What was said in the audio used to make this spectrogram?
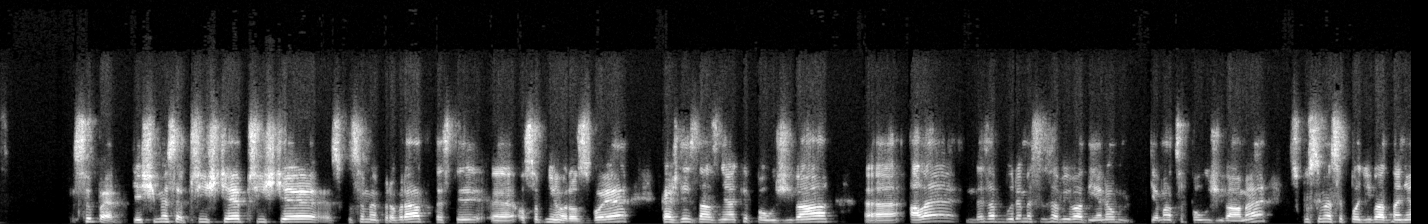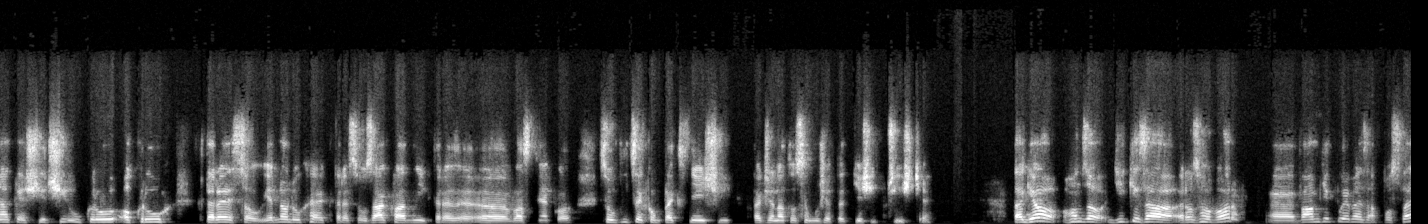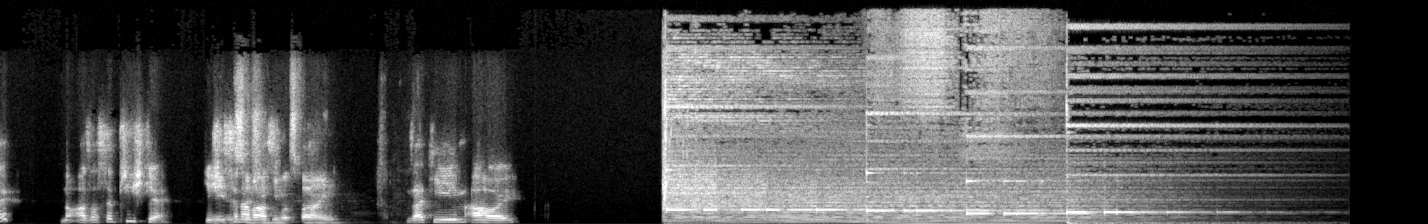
Super, těšíme se příště. Příště zkusíme probrat testy eh, osobního rozvoje. Každý z nás nějaké používá. Eh, ale nezabudeme se zabývat jenom těma, co používáme. Zkusíme se podívat na nějaké širší okruh, okruh které jsou jednoduché, které jsou základní, které eh, vlastně jako jsou více komplexnější, takže na to se můžete těšit příště. Tak jo, Honzo, díky za rozhovor, eh, vám děkujeme za poslech, no a zase příště. Těší se na vás. moc fajn. Zatím, ahoj.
